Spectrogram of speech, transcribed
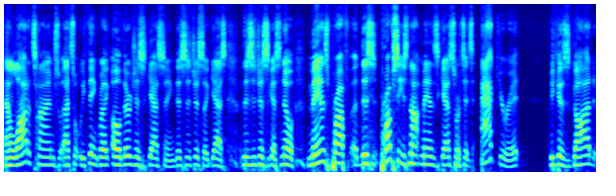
And a lot of times that's what we think. We're like, oh, they're just guessing. This is just a guess. This is just a guess. No, man's prof- this prophecy is not man's guesswork. It's accurate because God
